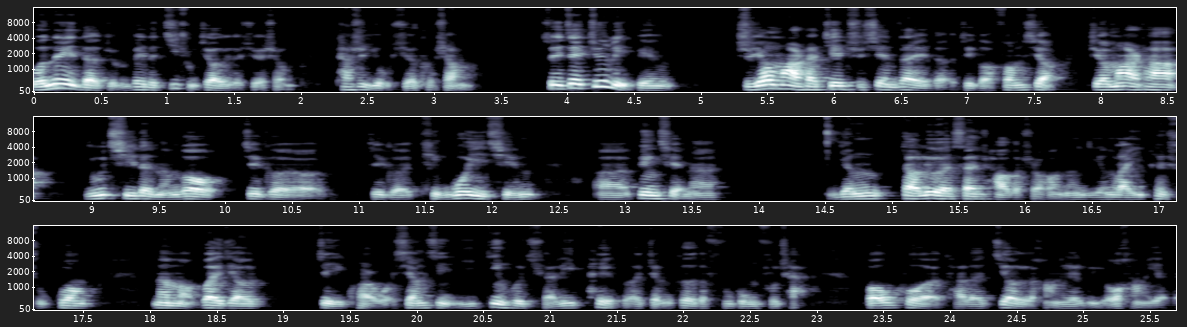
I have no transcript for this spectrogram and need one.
国内的准备的基础教育的学生，他是有学可上的。所以在这里边，只要马耳他坚持现在的这个方向，只要马耳他如期的能够这个这个挺过疫情，呃，并且呢。迎到六月三十号的时候，能迎来一片曙光。那么外交这一块，我相信一定会全力配合整个的复工复产，包括它的教育行业、旅游行业，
